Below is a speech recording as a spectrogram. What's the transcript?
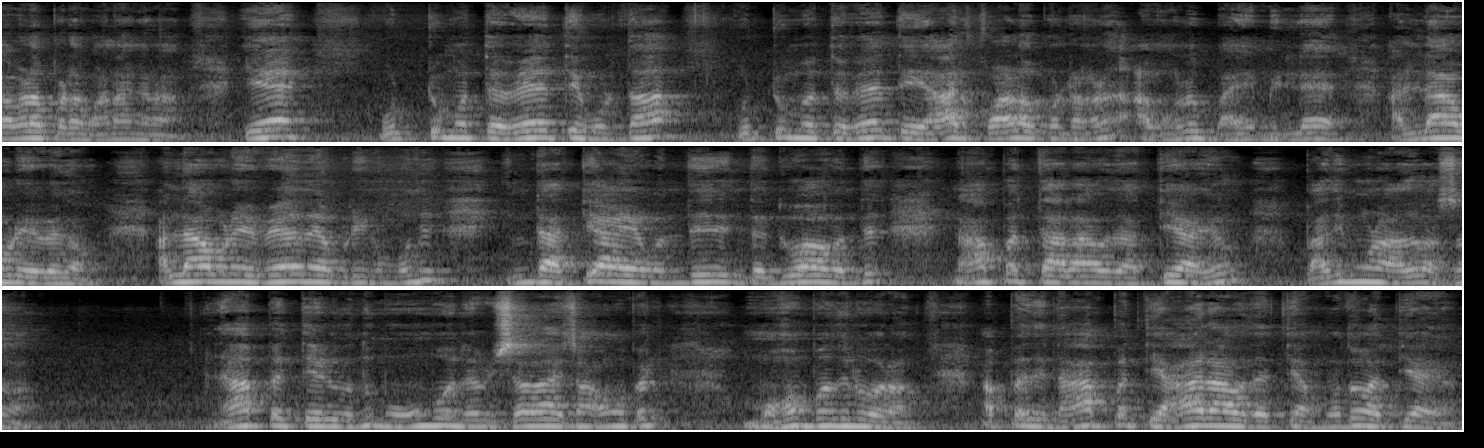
கவலைப்பட வேணாங்கிறான். ஏன்? ஒட்டுமொத்த வேதத்தையும் கொடுத்தான். ஒட்டுமொத்த வேதத்தை யார் ஃபாலோ பண்ணுறாங்களோ அவங்களுக்கு பயம் இல்லை. அல்லாவுடைய வேதம். அல்லாவுடைய வேதம் அப்படிங்கும்போது இந்த அத்தியாயம் வந்து இந்த துவா வந்து நாற்பத்தாறாவது அத்தியாயம் பதிமூணாவது வசனம். நாற்பத்தேழு வந்து முகமது விசவாசம் அவங்க பேர் முகமதுன்னு வரும் அப்போ இது நாற்பத்தி ஆறாவது அத்தியாயம் முதல் அத்தியாயம்.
